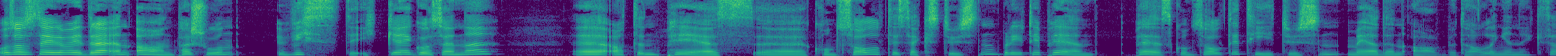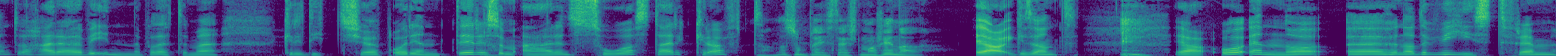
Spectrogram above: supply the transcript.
Og så sier hun videre en annen person visste ikke i gåseøynene eh, at en PS-konsoll til 6000 blir til PS-konsoll til 10 000 med den avbetalingen. ikke sant? Og her er vi inne på dette med kredittkjøp og renter, som er en så sterk kraft. Ja, det er som PlayStation-maskin. Ja, ikke sant? Ja, og ennå eh, Hun hadde vist frem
